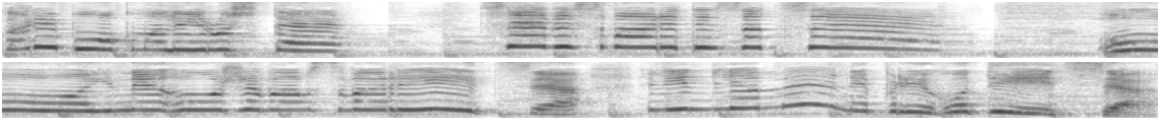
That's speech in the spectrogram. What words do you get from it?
грибок малий росте. Це ви сваритесь за це. Ой, не гоже вам свариться, пригодиться.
